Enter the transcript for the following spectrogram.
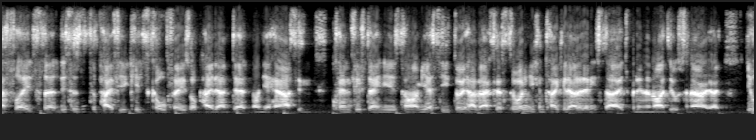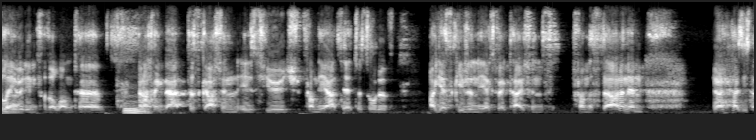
athletes that this is to pay for your kids' school fees or pay down debt on your house in 10, 15 years' time. Yes, you do have access to it and you can take it out at any stage, but in an ideal scenario, you leave it in for the long term. Mm. And I think that discussion is huge from the outset to sort of, I guess, give them the expectations from the start. And then, you know, as you say,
